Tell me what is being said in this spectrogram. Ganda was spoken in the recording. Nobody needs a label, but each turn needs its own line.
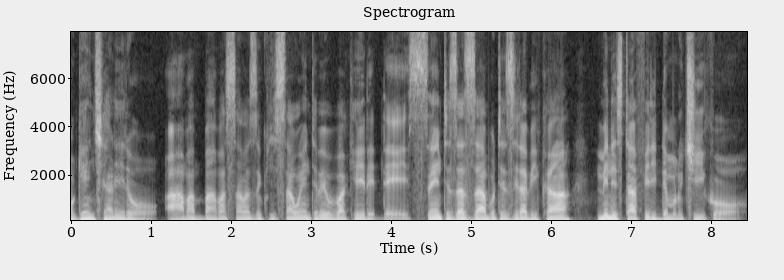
mu genkya leero ababba abasaabaze ku kisaawe entebe bubakeeredde ssente za zaabu tezirabika minisita afiiridde mu lukiiko.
